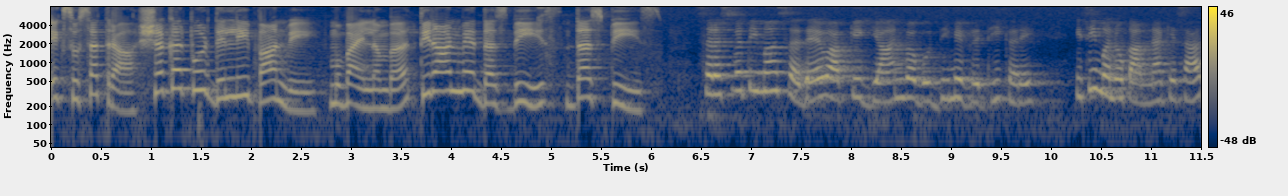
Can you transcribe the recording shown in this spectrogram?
एक सौ सत्रह शकरपुर दिल्ली बानवे। मोबाइल नंबर तिरानवे दस बीस दस बीस। सरस्वती माँ सदैव आपके ज्ञान व बुद्धि में वृद्धि करे। इसी मनोकामना के साथ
